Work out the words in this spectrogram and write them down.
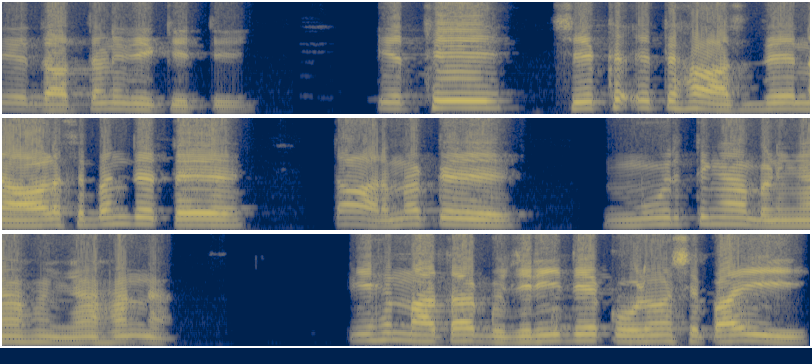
ਤੇ ਦਾਤਣ ਵੀ ਕੀਤੀ। ਇੱਥੇ ਸਿੱਖ ਇਤਿਹਾਸ ਦੇ ਨਾਲ ਸੰਬੰਧਿਤ ਧਾਰਮਿਕ ਮੂਰਤੀਆਂ ਬਣੀਆਂ ਹੋਈਆਂ ਹਨ। ਇਹ ਮਾਤਾ ਗੁਜਰੀ ਦੇ ਕੋਲੋਂ ਸਿਪਾਹੀ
